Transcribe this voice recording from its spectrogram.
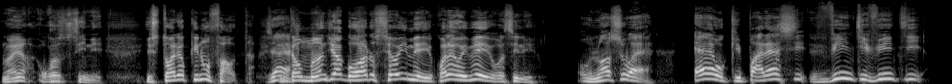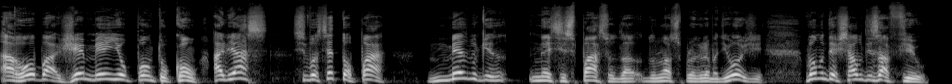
Não é, Rossini? História é o que não falta. Zé. Então mande agora o seu e-mail. Qual é o e-mail, Rossini? O nosso é é o que parece 2020 gmail.com. Aliás, se você topar, mesmo que nesse espaço do nosso programa de hoje, vamos deixar um desafio.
